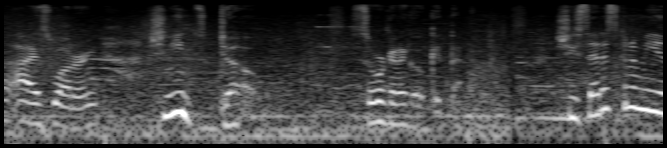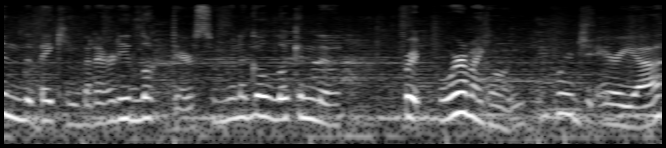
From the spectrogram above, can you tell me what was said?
my eye's watering. She needs dough. So we're gonna go get that. She said it's gonna be in the baking, but I already looked there, so I'm gonna go look in the fridge. Where am I going? Fridge area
